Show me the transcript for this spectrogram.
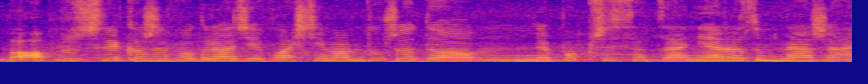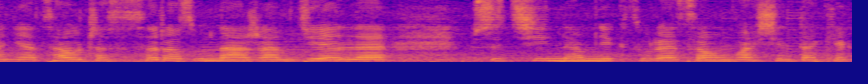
bo oprócz tego, że w ogrodzie właśnie mam dużo do mm, poprzesadzania, rozmnażania, cały czas rozmnażam, dzielę, przycinam. Niektóre są właśnie tak jak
